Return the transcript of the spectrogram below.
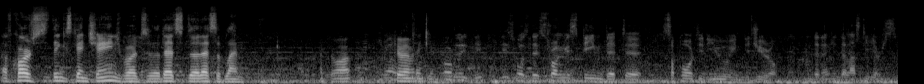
Of course, things can change, but uh, that's the that's the plan. Okay. Thank you. Probably this was the strongest team that uh, supported you in the Giro in the, in the last years.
